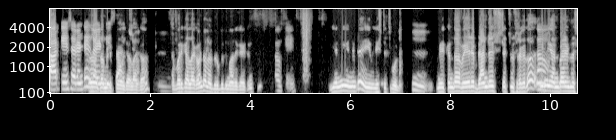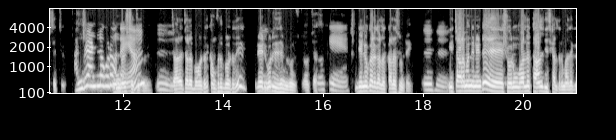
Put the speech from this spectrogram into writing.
డార్క్ వేసారంటే అలాగా. ఎవరికి ఎలా కావాలంటే అలా దొరుకుతుంది మా దగ్గర ఐటమ్స్ ఓకే. ఇవన్నీ ఏంటంటే ఇవి స్టిచ్బుల్ మీరు కింద వేరే బ్రాండెడ్ స్టిచ్ చూసారు కదా. ఇన్ని అన్బ్రాండెడ్ స్టిచ్ అన్బ్రాండ్లో కూడా ఉన్నాయా? మ్మ్. చాలా చాలా బాగుంటది కంఫర్టబుల్ ఉంటుంది. రేట్ కూడా రీజనబుల్ దీనిలో కూడా కలర్ కలర్స్ ఉంటాయి. ఈ చాలా మంది ఏంటంటే షోరూమ్ వాళ్ళు తాళ్ళు తీసుకెళ్తారు మా దగ్గర.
